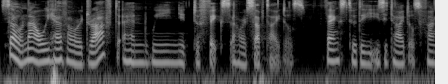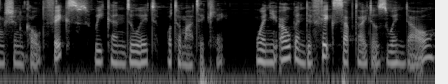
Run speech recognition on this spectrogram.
So now we have our draft and we need to fix our subtitles. Thanks to the EZTitles function called Fix, we can do it automatically. When you open the Fix Subtitles window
